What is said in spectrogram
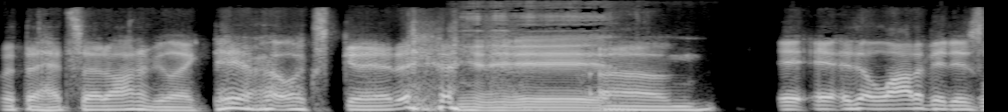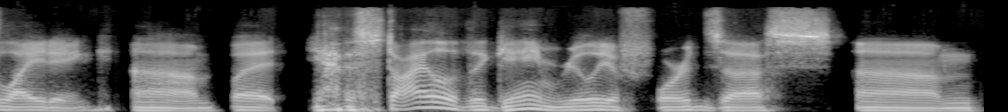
put the headset on and be like, damn, that looks good. yeah, yeah, yeah. um, it, it, a lot of it is lighting, um, but yeah, the style of the game really affords us um,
